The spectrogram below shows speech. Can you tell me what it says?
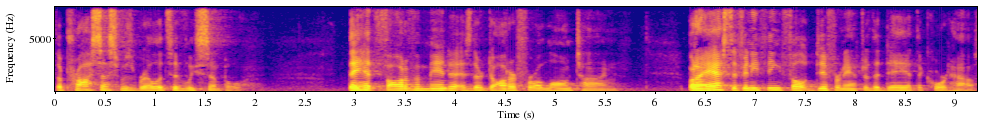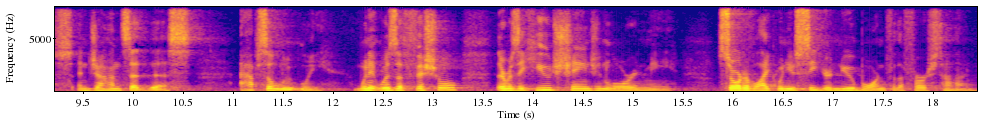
The process was relatively simple. They had thought of Amanda as their daughter for a long time. But I asked if anything felt different after the day at the courthouse, and John said this Absolutely. When it was official, there was a huge change in Lori and me, sort of like when you see your newborn for the first time.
